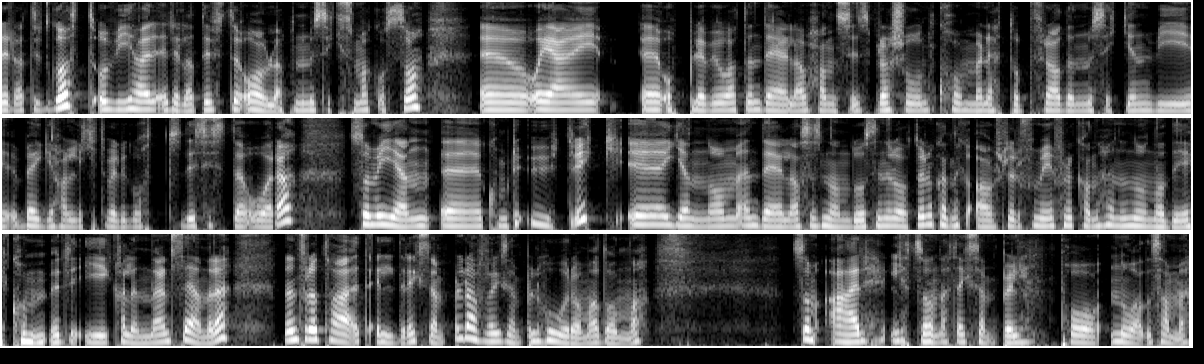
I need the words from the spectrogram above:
relativt godt. Og vi har relativt overlappende musikksmak også. og jeg eh, opplever jo at en del av hans inspirasjon kommer nettopp fra den musikken vi begge har likt veldig godt de siste åra, som igjen eh, kommer til uttrykk eh, gjennom en del av Cezinando sine låter. Nå kan jeg ikke avsløre for mye, for det kan hende noen av de kommer i kalenderen senere. Men for å ta et eldre eksempel, da, f.eks. Hore og Madonna, som er litt sånn et eksempel på noe av det samme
